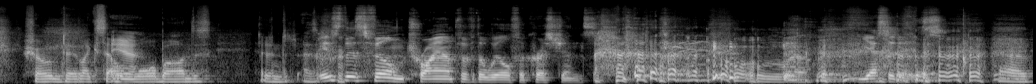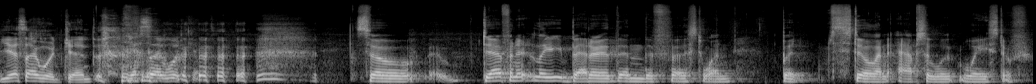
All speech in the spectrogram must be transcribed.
shown to like sell Yeah. war bonds. And as, Is this film Triumph of the Will for Christians? Oh, yes, it is. yes, I would, Kent. Yes, I would. Kent. So uh, definitely better than the first one, but still an absolute waste of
